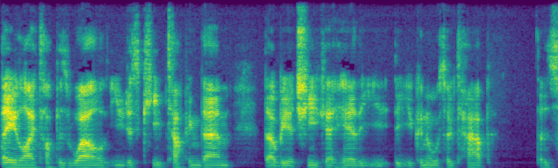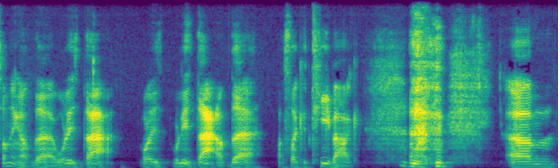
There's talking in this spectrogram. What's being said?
they light up as well. You just keep tapping them. There'll be a chica here that you that you can also tap. There's something up there. What is that? What is what is that up there? That's like a tea bag. um,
